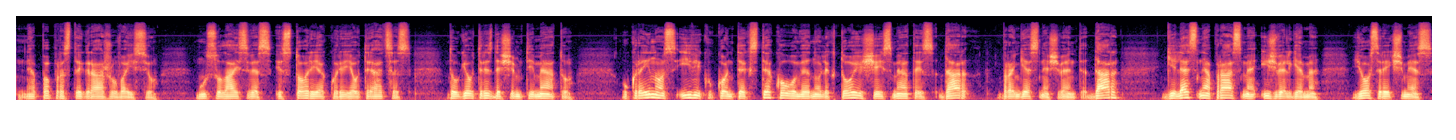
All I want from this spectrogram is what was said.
nepaprastai gražų vaisių. Mūsų laisvės istorija, kuri jau trečias daugiau 30 metų. Ukrainos įvykių kontekste kovo 11 šiais metais dar brangesnė šventė, dar gilesnę prasme išvelgiame jos reikšmės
